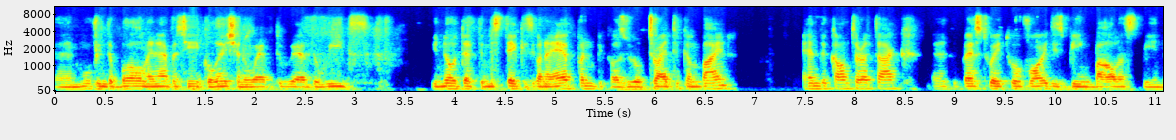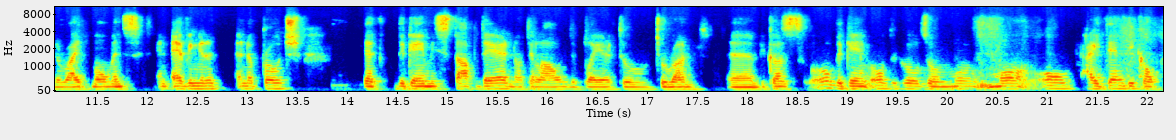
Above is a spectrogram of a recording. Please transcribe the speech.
uh, moving the ball have a circulation, we have to we have the weeds. You know that the mistake is going to happen because we will try to combine. And the counter attack, uh, the best way to avoid is being balanced, being the right moments, and having a, an approach that the game is stopped there, not allowing the player to to run uh, because all the game, all the goals are more more all identical.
